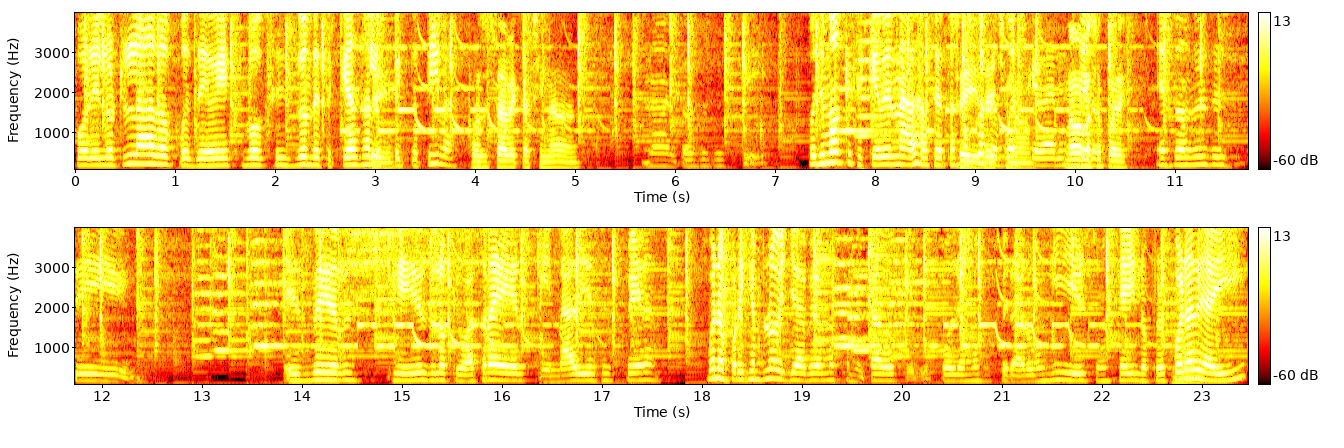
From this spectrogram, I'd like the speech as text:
por el otro lado, pues de Xbox es donde te quedas a la expectativa. No se sabe casi nada. No, entonces, este. Pues ni modo que se quede nada, o sea, Sí, tampoco de te hecho, puedes no. quedar en No, no cero. se puede. Entonces, este. Es ver qué es lo que va a traer, que nadie se espera. Bueno, por ejemplo, ya habíamos comentado que podríamos esperar un Gears, un Halo, pero fuera de ahí,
